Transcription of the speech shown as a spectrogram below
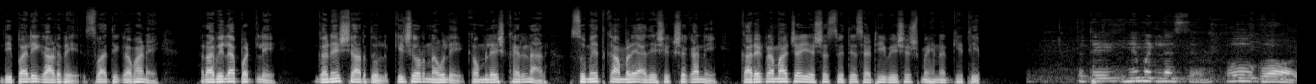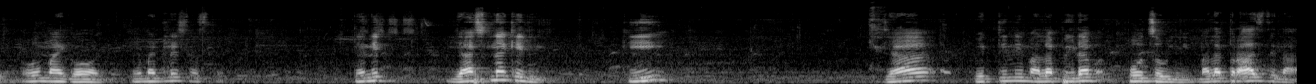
दीपाली गाढवे स्वाती गव्हाणे राबिला पटले गणेश शार्दूल किशोर नवले कमलेश खैरनार सुमेध कांबळे आदी शिक्षकांनी कार्यक्रमाच्या यशस्वीतेसाठी विशेष मेहनत घेतली. तर ते हे म्हटलं असतं ओ गॉड ओ माय गॉड हे म्हटलंच नसतं. त्यांनी याचना केली की ज्या व्यक्तींनी मला पीडा पोहोचवली मला त्रास दिला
